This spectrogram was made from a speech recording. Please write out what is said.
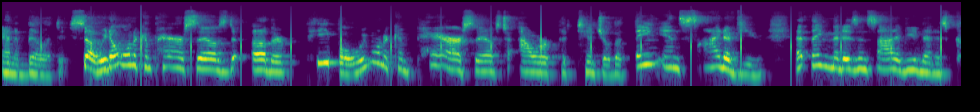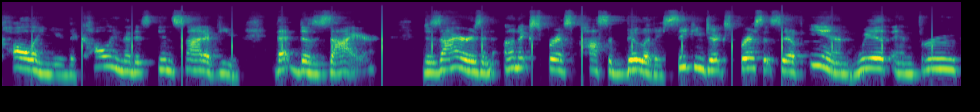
and ability. So we don't want to compare ourselves to other people. We want to compare ourselves to our potential, the thing inside of you, that thing that is inside of you that is calling you, the calling that is inside of you, that desire. Desire is an unexpressed possibility seeking to express itself in, with, and through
